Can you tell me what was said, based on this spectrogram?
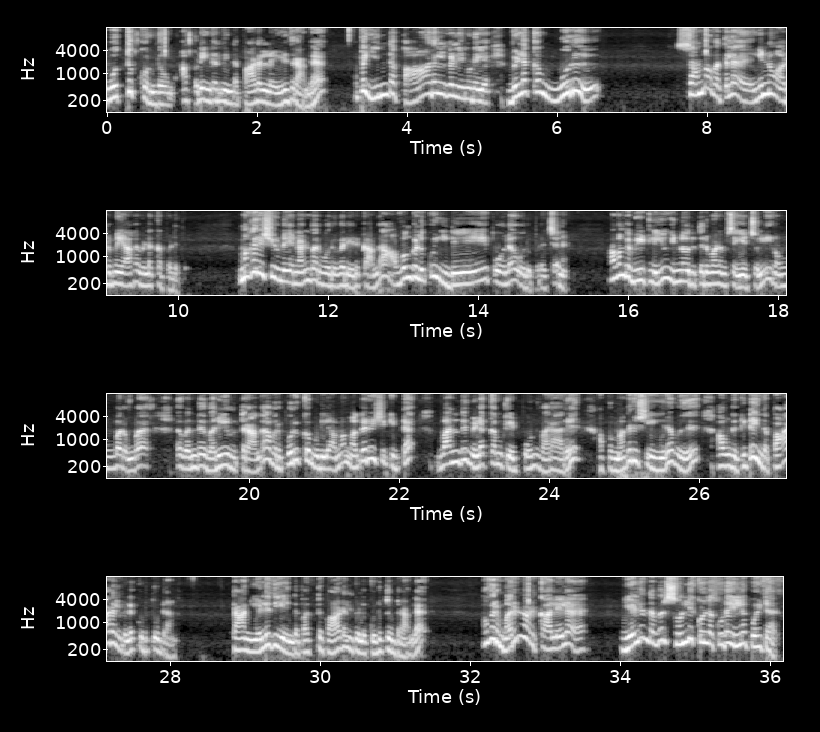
ஒத்துக்கொண்டோம் அப்படிங்கறது இந்த பாடல்ல எழுதுறாங்க. அப்ப இந்த பாடல்களினுடைய விளக்கம் ஒரு சம்பவத்துல இன்னும் அருமையாக விளக்கப்படுது. மகரிஷியுடைய நண்பர் ஒருவர் இருக்காங்க அவங்களுக்கும் இதே போல ஒரு பிரச்சனை. அவங்க வீட்லயும் இன்னொரு திருமணம் செய்ய சொல்லி ரொம்ப ரொம்ப வந்து வலியுறுத்துறாங்க. அவர் பொறுக்க முடியாம மகரிஷி கிட்ட வந்து விளக்கம் கேட்போன்னு வராரு. அப்ப மகரிஷி இரவு அவங்க கிட்ட இந்த பாடல்களை கொடுத்துடுறாங்க. தான் எழுதிய இந்த பத்து பாடல்களை கொடுத்துடுறாங்க. அவர் மறுநாள் காலையில எழுந்தவர் சொல்லிக்கொள்ள கூட இல்ல போயிட்டார்.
